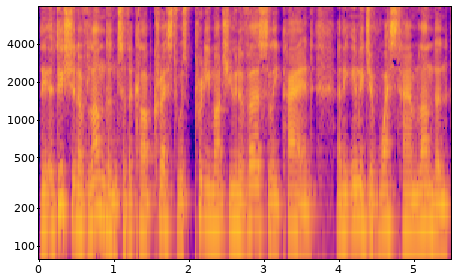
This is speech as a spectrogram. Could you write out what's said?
The addition of London to the club crest was pretty much universally panned, and the image of West Ham London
